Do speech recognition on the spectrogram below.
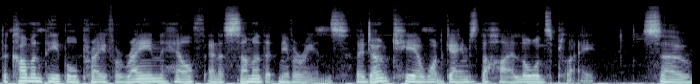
"The common people pray for rain, health, and a summer that never ends. They don't care what games the High Lords play." So,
